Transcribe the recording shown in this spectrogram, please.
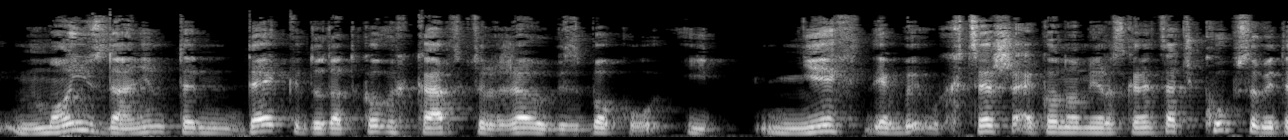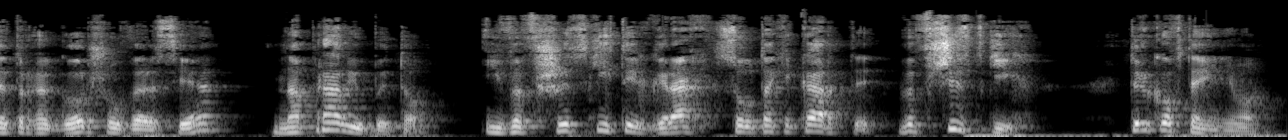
Moim zdaniem ten deck dodatkowych kart, które leżałyby z boku i niech jakby chcesz ekonomię rozkręcać, kup sobie tę trochę gorszą wersję, naprawiłby to. I we wszystkich tych grach są takie karty. We wszystkich. Tylko w tej nie ma.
